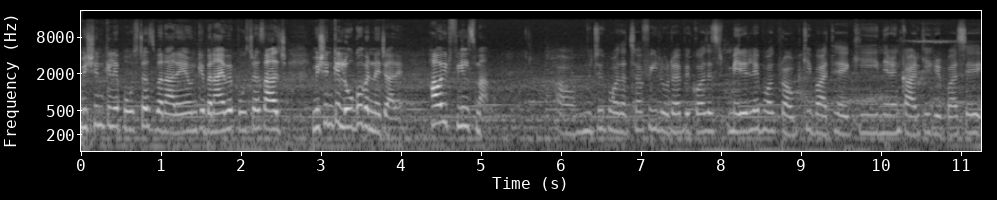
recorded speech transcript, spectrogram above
मिशन के लिए पोस्टर्स बना रहे हैं उनके बनाए हुए पोस्टर्स आज मिशन के लोगो बनने जा रहे हैं. हाउ इट फील्स मैम मुझे बहुत अच्छा फील हो रहा है बिकॉज़ मेरे लिए बहुत प्राउड की बात है कि निरंकार की कृपा से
